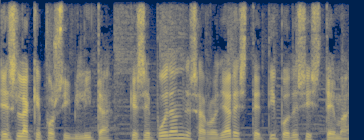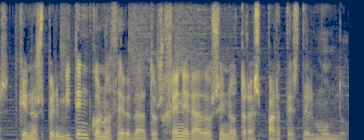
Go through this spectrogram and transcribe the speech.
es la que posibilita que se puedan desarrollar este tipo de sistemas que nos permiten conocer datos generados en otras partes del mundo.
